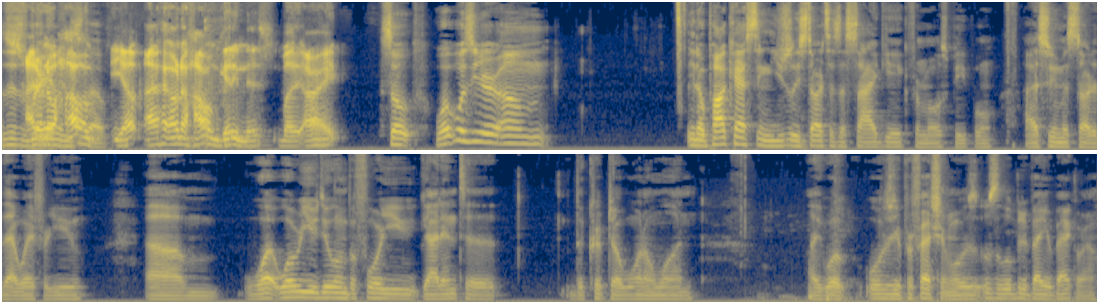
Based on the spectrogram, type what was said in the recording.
just I don't know how. I'm, yep, I don't know how I'm getting this, but all right. So, what was your um? You know, podcasting usually starts as a side gig for most people. I assume it started that way for you. Um, what what were you doing before you got into the crypto one on one? Like, what what was your profession? What was what was a little bit about your background?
